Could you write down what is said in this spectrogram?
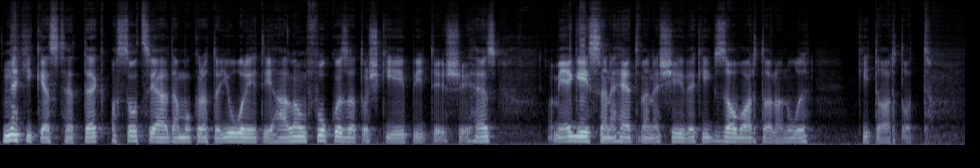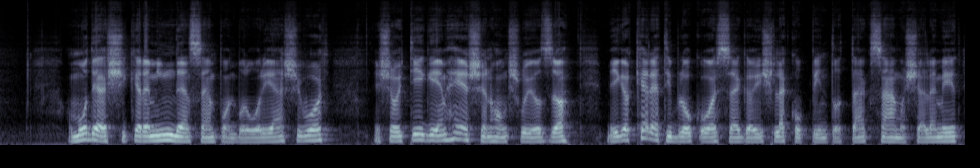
nekikezdhettek a szociáldemokrata jóléti állam fokozatos kiépítéséhez, ami egészen a 70-es évekig zavartalanul kitartott. A modell sikere minden szempontból óriási volt, és ahogy TGM helyesen hangsúlyozza, még a kereti blokk országa is lekoppintották számos elemét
